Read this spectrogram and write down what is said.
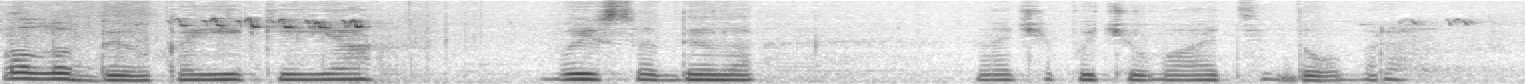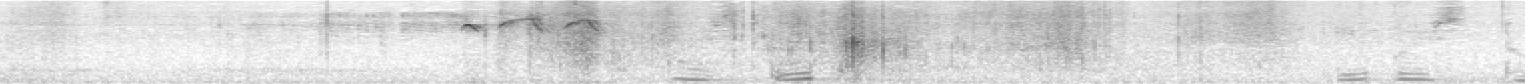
Молодилка, які я висадила, наче почувається добре. Ось тут і ось тут.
